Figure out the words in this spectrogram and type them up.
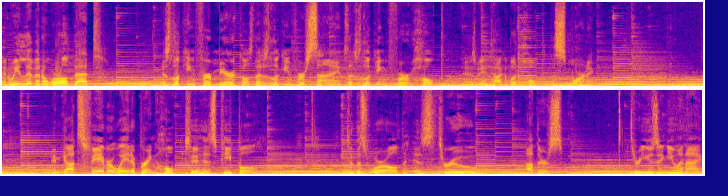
And we live in a world that is looking for miracles, that is looking for signs, that is looking for hope, as we talk about hope this morning. And God's favorite way to bring hope to his people to this world is through others, through using you and I.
